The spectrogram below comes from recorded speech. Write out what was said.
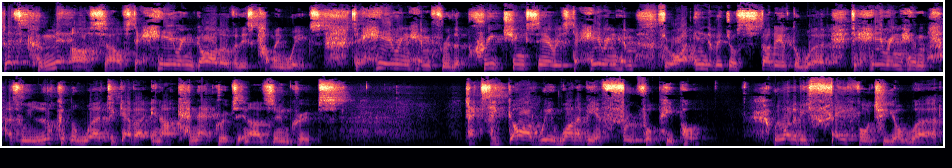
Let's commit ourselves to hearing God over these coming weeks, to hearing Him through the preaching series, to hearing Him through our individual study of the Word, to hearing Him as we look at the Word together in our Connect groups, in our Zoom groups. Let's say, God, we want to be a fruitful people. We want to be faithful to your word.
